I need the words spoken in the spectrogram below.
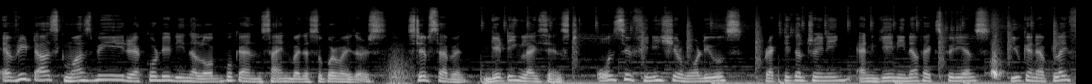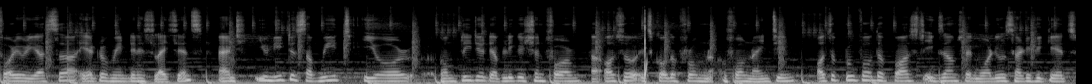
Every task must be recorded in a logbook and signed by the supervisors. Step 7. Getting licensed. Once you finish your modules, practical training and gain enough experience, you can apply for your EASA aircraft maintenance license and you need to submit your completed application form. Uh, also, it's called the form, form 19. Also, proof of the past exams like module certificates,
